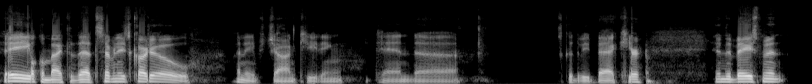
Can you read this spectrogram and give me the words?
Hey, welcome back to that 70s Car Show. My name's John Keating, and uh, it's good to be back here in the basement.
